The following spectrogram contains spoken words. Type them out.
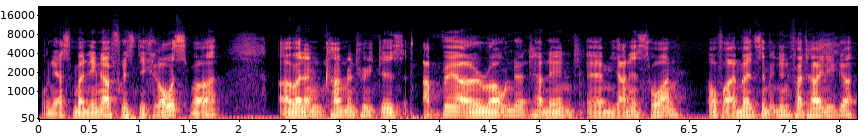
und erstmal längerfristig raus war. Aber dann kam natürlich das Abwehr-Allrounder-Talent ähm, Jannis Horn auf einmal zum Innenverteidiger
